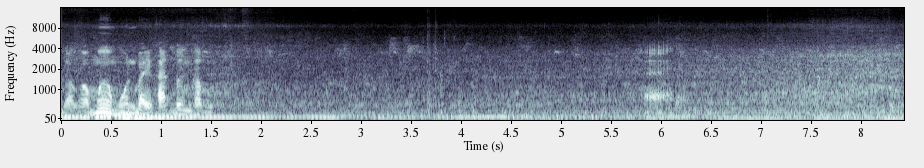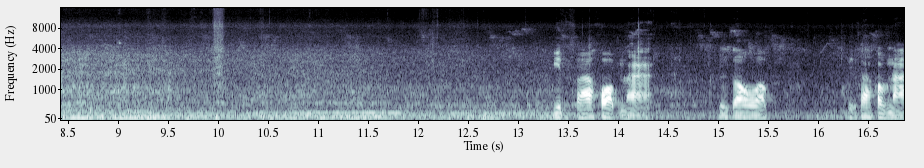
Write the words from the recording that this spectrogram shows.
เดี๋ยวก็มือหมุนใบพัดเบิ้งครับปิดฝาครอบหนาคือเขาครับ ปิดฝาครอบหนา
